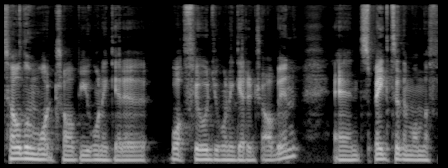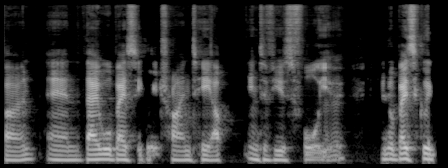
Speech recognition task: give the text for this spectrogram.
tell them what job you want to get a what field you want to get a job in, and speak to them on the phone, and they will basically try and tee up interviews for you. Mhm. It'll basically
